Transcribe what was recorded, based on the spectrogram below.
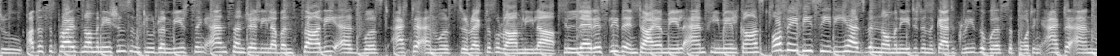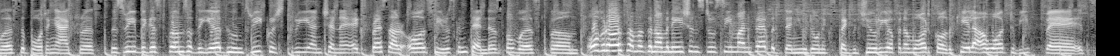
2. Other surprise nominations include Ranveer Singh and Sanjay Leela Bhansali as Worst Actor and Worst Director for Ram Leela. Hilariously, the entire male and female cast of ABCD has been nominated in the categories of Worst Supporting Actor and Worst Supporting Actress. The three biggest films of the year, Dhoom 3, Krrish 3 and Chennai Express are all serious contenders for worst films. Overall, some of the nominations do seem unfair, but then you don't expect the jury of an award called the Kela Award to be fair. It's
